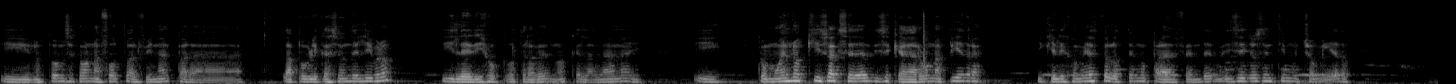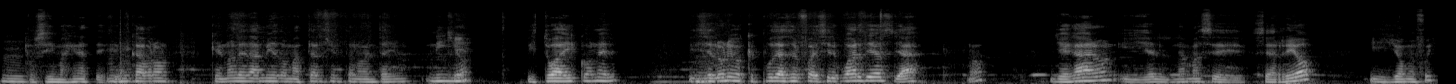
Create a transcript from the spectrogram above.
Y nos podemos sacar una foto al final para la publicación del libro. Y le dijo otra vez, ¿no? Que la lana y, y como él no quiso acceder, dice que agarró una piedra y que le dijo, mira, esto lo tengo para defenderme. Dice, yo sentí mucho miedo. Ujú. Pues sí, imagínate, si un cabrón que no le da miedo matar 191 niños y tú ahí con él. Y dice, lo único que pude hacer fue decir, guardias, ya, ¿no? Llegaron y él nada más se, se rió y yo me fui.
